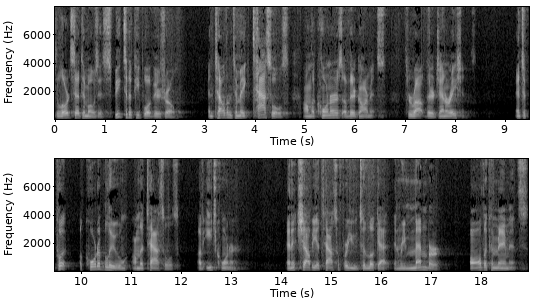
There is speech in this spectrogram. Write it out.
The Lord said to Moses, Speak to the people of Israel and tell them to make tassels on the corners of their garments throughout their generations, and to put a cord of blue on the tassels of each corner. And it shall be a tassel for you to look at and remember all the commandments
